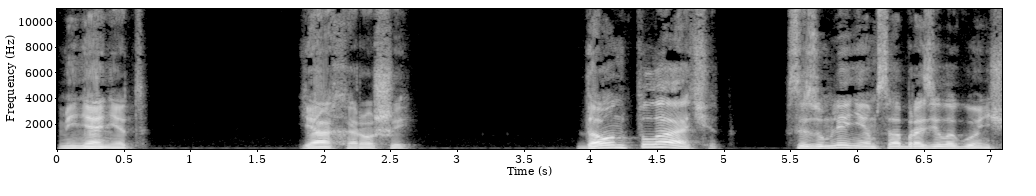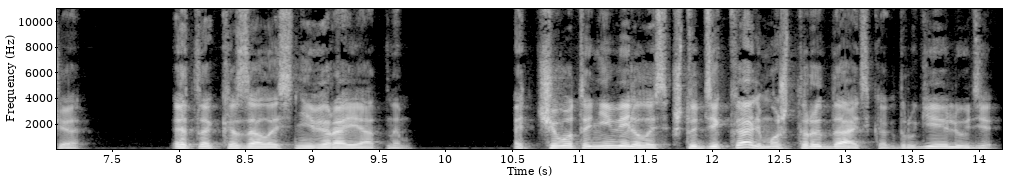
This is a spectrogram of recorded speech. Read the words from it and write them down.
Меня нет. Я хороший. «Да он плачет!» — с изумлением сообразила гончая. Это казалось невероятным. Отчего-то не верилось, что Дикаль может рыдать, как другие люди.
